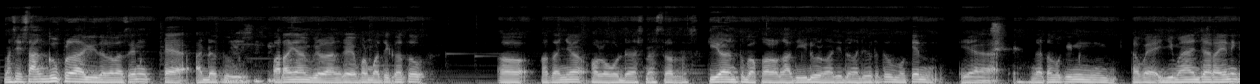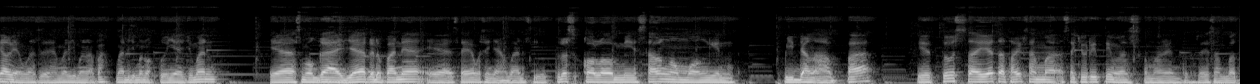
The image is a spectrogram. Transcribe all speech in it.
masih sanggup lah gitu loh mas. Kan kayak ada tuh orang yang bilang kayak informatika tuh eh, katanya kalau udah semester sekian tuh bakal nggak tidur nggak tidur nggak tidur tuh mungkin ya nggak tahu mungkin apa ya gimana cara ini kali ya mas ya? Manajemen apa? Manajemen waktunya. Cuman ya semoga aja ke depannya ya saya masih nyaman sih. Terus kalau misal ngomongin bidang apa itu saya tertarik sama security mas kemarin tuh. Saya sempat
